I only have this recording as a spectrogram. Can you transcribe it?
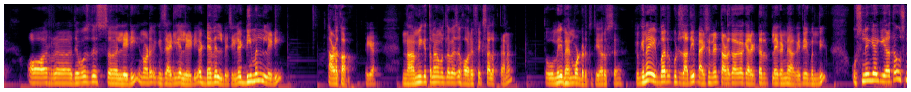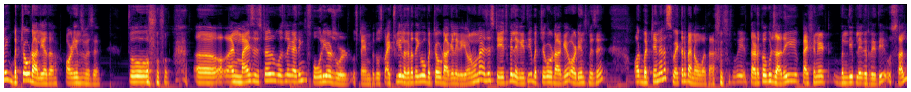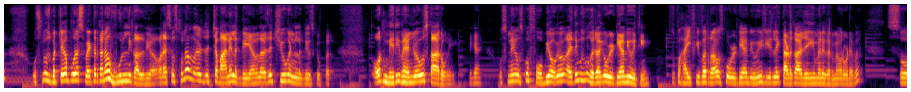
और there was this lady not exactly a lady a devil basically demon lady Tadka ठीक है? नाम ही कितना मतलब ऐसे हॉरिफिक सा लगता है ना तो मेरी बहन बहुत डरती थी यार उससे। क्योंकि ना एक बार कुछ ज़्यादा ही पैशनेट तड़का का कैरेक्टर प्ले करने आ गई थी एक बंदी। उसने क्या किया था, उसने एक बच्चा उठा लिया था ऑडियंस में से। तो and my sister was like I think four years old उस टाइम पे तो उसको एक्चुअली लग रहा था कि वो बच्चा उठा के ले गई और वो उन्होंने ऐसे स्टेज पे ले गई थी बच्चे को उठा के ऑडियंस में से। और बच्चे ने ना स्वेटर पहना हुआ था। तो ये तड़का कुछ ज़्यादा ही पैशनेट बंदी प्ले कर रही थी उस साल। उसने उस बच्चे का पूरा स्वेटर का ना वूल निकाल दिया और ऐसे उसको ना चबाने लग गई है मतलब ऐसे च्यू करने लग गई उसके ऊपर। और मेरी बहन जो है वो स्कार हो गई ठीक है? उसने उसको फोबिया हो गया आई थिंक उसको घर जाके उल्टियाँ भी हुई थी। उसको हाई फीवर रहा उसको उल्टियाँ भी हुई चीज़ लाइक तड़का आ जाएगी मेरे घर में और वटेवर सो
